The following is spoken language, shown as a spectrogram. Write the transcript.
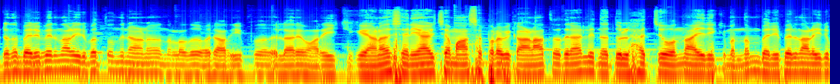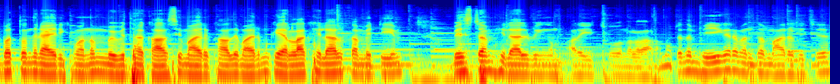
മറ്റൊന്ന് ബലിപെരുന്നാൾ ഇരുപത്തൊന്നിനാണ് എന്നുള്ളത് ഒരറിയിപ്പ് എല്ലാവരെയും അറിയിക്കുകയാണ്. ശനിയാഴ്ച മാസപ്പിറവി കാണാത്തതിനാൽ ഇന്ന് ദുൽഹജ്ജ് ഒന്നായിരിക്കുമെന്നും ബലിപെരുന്നാൾ ഇരുപത്തൊന്നിനായിരിക്കുമെന്നും വിവിധ ഖാസിമാർ ഖാദിമാരും കേരള ഹിലാൽ കമ്മിറ്റിയും വിസ്റ്റം ഹിലാൽ വിങ്ങും അറിയിച്ചു എന്നുള്ളതാണ്. മറ്റൊന്ന് ഭീകരബന്ധം ആരോപിച്ച്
